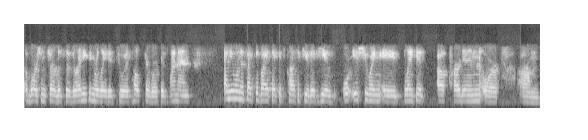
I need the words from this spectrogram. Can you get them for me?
abortion services or anything related to it, healthcare workers, women, anyone affected by it that gets prosecuted, he is or issuing a blanket uh, pardon or um,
